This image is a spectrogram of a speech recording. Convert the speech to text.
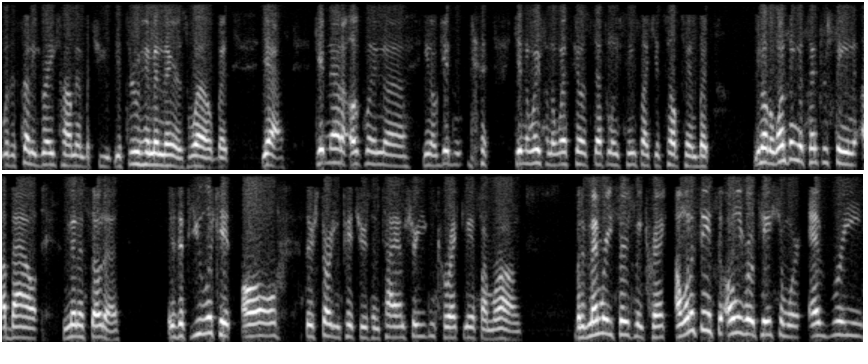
with a Sonny Gray comment, but you you threw him in there as well. But yeah, getting out of Oakland, uh, you know, getting getting away from the West Coast definitely seems like it's helped him. But you know, the one thing that's interesting about Minnesota is if you look at all their starting pitchers, and Ty, I'm sure you can correct me if I'm wrong, but if memory serves me correct, I want to say it's the only rotation where every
